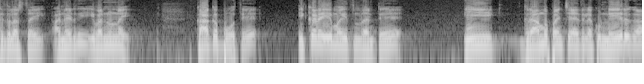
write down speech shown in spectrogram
నిధులు వస్తాయి అనేది ఇవన్నీ ఉన్నాయి. కాకపోతే ఇక్కడ ఏమవుతుందంటే ఈ గ్రామ పంచాయతీలకు నేరుగా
